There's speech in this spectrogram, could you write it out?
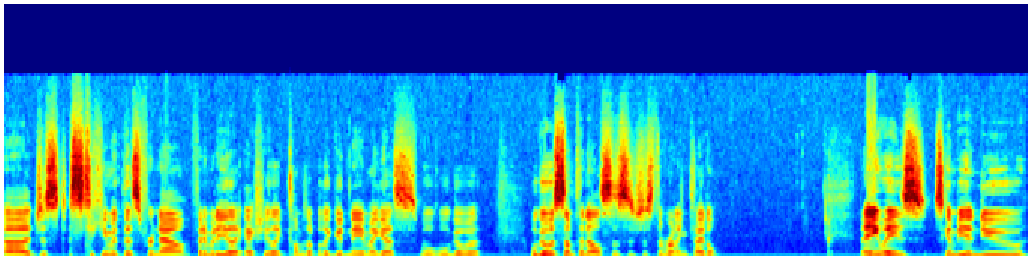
uh, just sticking with this for now. If anybody like actually like comes up with a good name, I guess we'll we'll go with we'll go with something else. This is just the running title. But anyways, it's gonna be a new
